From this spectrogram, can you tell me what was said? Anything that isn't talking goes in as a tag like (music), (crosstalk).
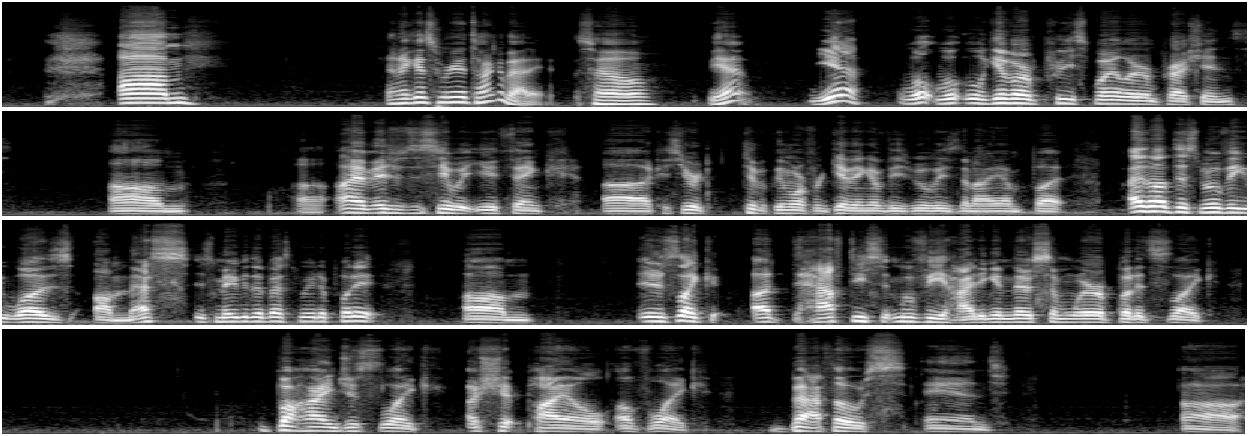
Um and I guess we're going to talk about it. So, yeah. Yeah. We'll, we'll, we'll give our pre-spoiler impressions. Um uh, I am interested to see what you think because uh, you're typically more forgiving of these movies than I am, but I thought this movie was a mess. Is maybe the best way to put it. Um, there's like a half decent movie hiding in there somewhere, but it's like behind just like a shit pile of like bathos and uh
